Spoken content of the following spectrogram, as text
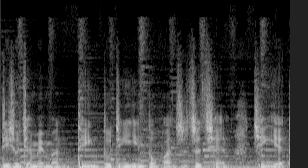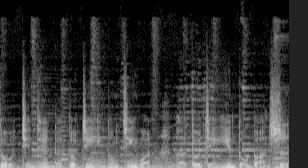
弟兄姐妹们，听读经运动反思之前，请阅读今天的读经运动经文和读经运动短诗。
